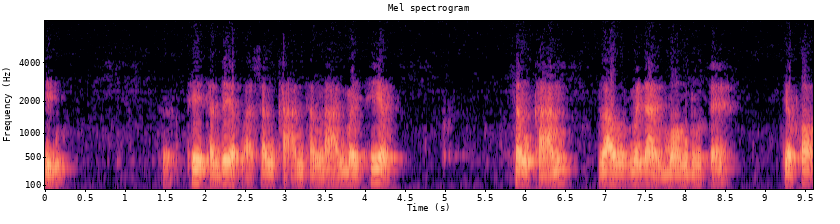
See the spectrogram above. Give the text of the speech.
จริง ที่ท่านเรียกว่าสังขารทั้งหลายไม่เที่ยง สังขารเราไม่ได้มองดูแต่ เฉพาะ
